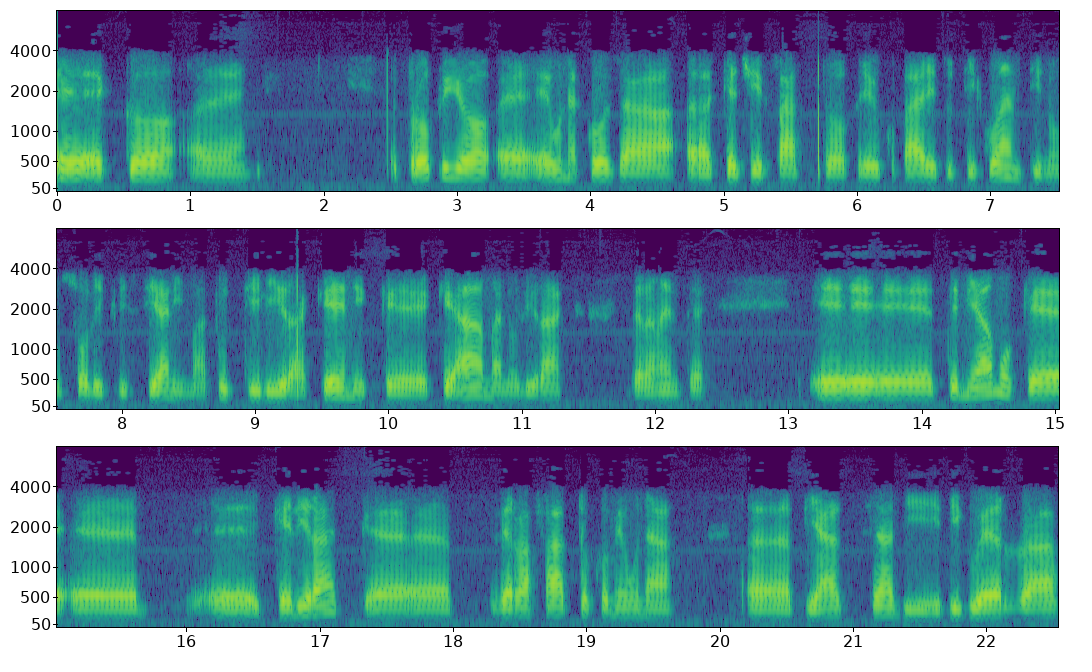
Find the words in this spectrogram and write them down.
Eh, ecco, eh, proprio eh, è una cosa eh, che ci ha fatto preoccupare tutti quanti, non solo i cristiani, ma tutti gli iracheni che, che amano l'Iraq, veramente. E, e temiamo che, eh, che l'Iraq verrà fatto come una piazza di, di, guerra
